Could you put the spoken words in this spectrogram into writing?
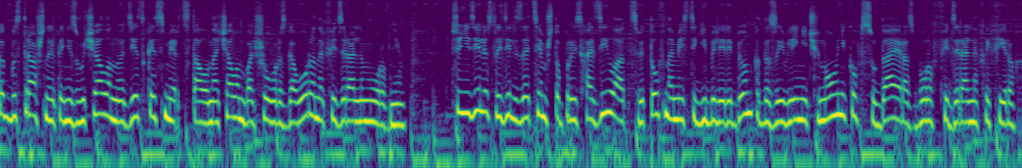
Как бы страшно это ни звучало, но детская смерть стала началом большого разговора на федеральном уровне. Всю неделю следили за тем, что происходило, от цветов на месте гибели ребенка до заявлений чиновников, суда и разборов в федеральных эфирах.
